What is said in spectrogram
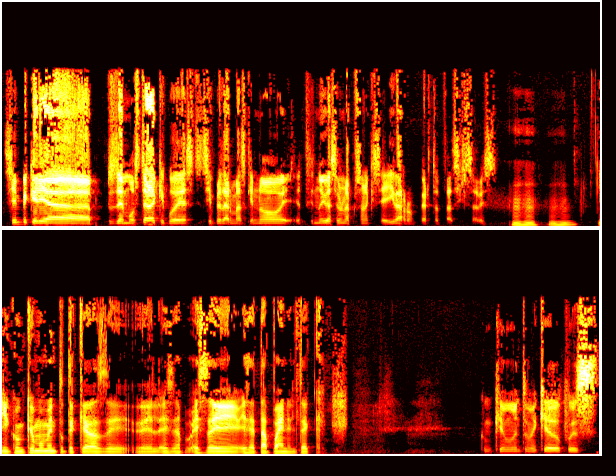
siempre quería pues demostrar que podía siempre dar más, que no, eh, no iba a ser una persona que se iba a romper tan fácil, ¿sabes? ¿Y con qué momento te quedas de, de esa, ese- esa etapa en el TEC? ¿Con qué momento me quedo? Pues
